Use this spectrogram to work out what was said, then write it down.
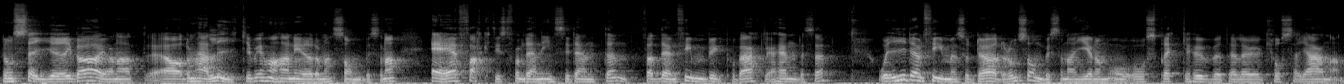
de säger i början att ja, de här liken vi har här nere, de här zombiesarna, är faktiskt från den incidenten. För att den filmen byggd på verkliga händelser. Och i den filmen så dödar de zombiesarna genom att, att spräcka huvudet eller krossa hjärnan.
